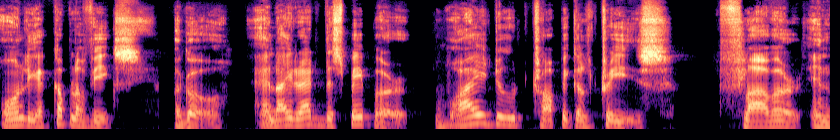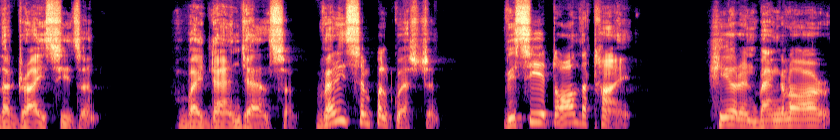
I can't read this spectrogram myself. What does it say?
only a couple of weeks ago, and I read this paper Why do tropical trees flower in the dry season? by Dan Janzen. Very simple question. We see it all the time. Here in Bangalore,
